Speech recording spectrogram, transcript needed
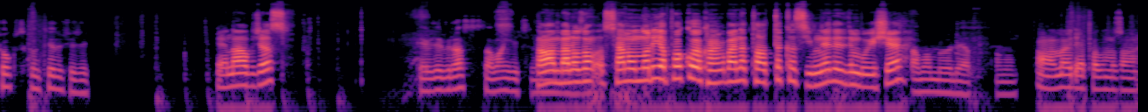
çok sıkıntıya düşecek. Ya ne yapacağız? Evde biraz zaman geçirelim. Tamam ben o zaman sen onları yapa koy kanka ben de tahta kasayım. Ne dedin bu işe? Tamam öyle yap. Tamam. Tamam öyle yapalım o zaman.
